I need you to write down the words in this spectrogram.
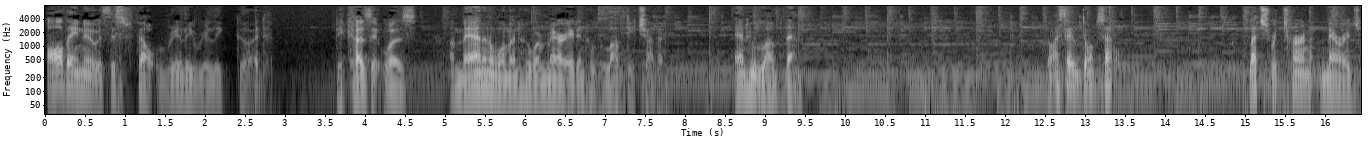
All they knew is this felt really, really good because it was a man and a woman who were married and who loved each other and who loved them. So I say, don't settle. Let's return marriage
